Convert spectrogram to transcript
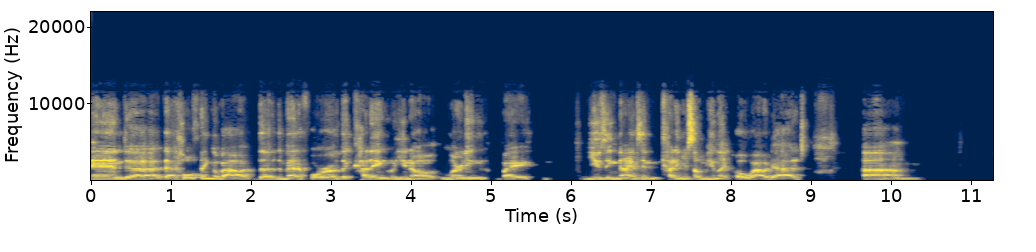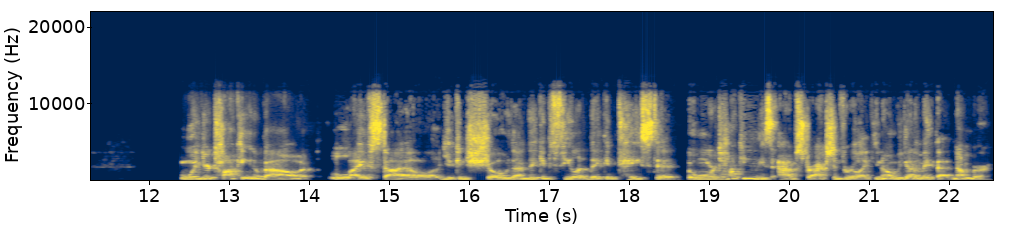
And uh, that whole thing about the, the metaphor of the cutting, you know, learning by using knives and cutting yourself and being like, oh, wow, dad. Um, when you're talking about lifestyle, you can show them, they can feel it, they can taste it. But when we're talking these abstractions, we're like, you know, we got to make that number.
